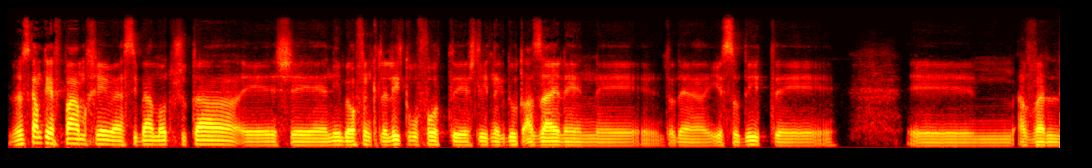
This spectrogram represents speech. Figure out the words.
לא הסכמתי אף פעם, אחי, מהסיבה המאוד פשוטה, אה, שאני באופן כללי תרופות, אה, יש לי התנגדות עזה אליהן, אה, אתה יודע, יסודית, אבל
